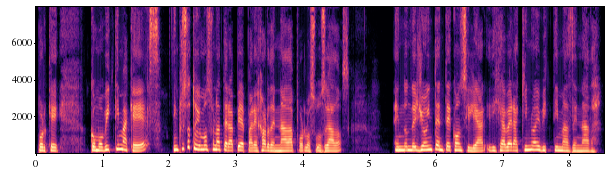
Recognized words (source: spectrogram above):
Porque como víctima que es, incluso tuvimos una terapia de pareja ordenada por los juzgados, en donde yo intenté conciliar y dije, a ver, aquí no hay víctimas de nada.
